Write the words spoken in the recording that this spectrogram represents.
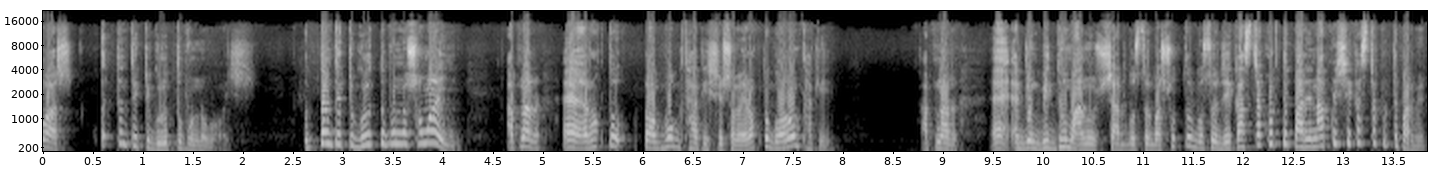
বয়স অত্যন্ত একটি গুরুত্বপূর্ণ বয়স। অত্যন্ত একটি গুরুত্বপূর্ণ সময়। আপনার রক্ত টকবক থাকে সে সময়, রক্ত গরম থাকে। আপনার একজন বৃদ্ধ মানুষ ষাট বছর বা সত্তর বছর যে কাজটা করতে পারেন আপনি সে কাজটা করতে পারবেন।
